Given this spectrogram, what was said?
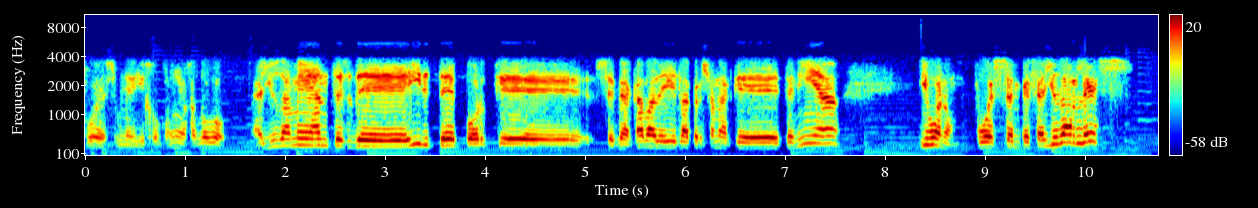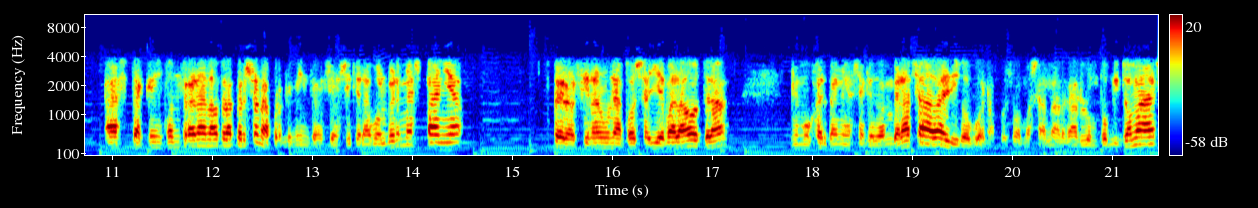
pues me dijo, coño, Jacobo, ayúdame antes de irte porque se me acaba de ir la persona que tenía. Y bueno, pues empecé a ayudarles hasta que encontraran a otra persona, porque mi intención sí que era volverme a España, pero al final una cosa lleva a la otra. Mi mujer también se quedó embarazada y digo, bueno, pues vamos a alargarlo un poquito más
